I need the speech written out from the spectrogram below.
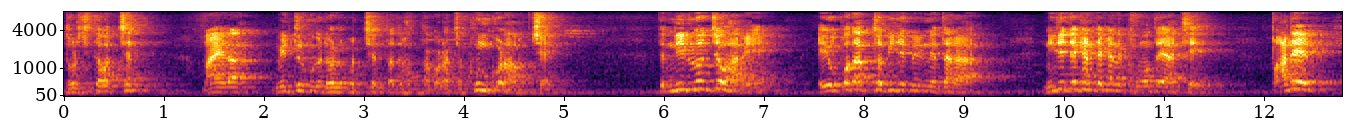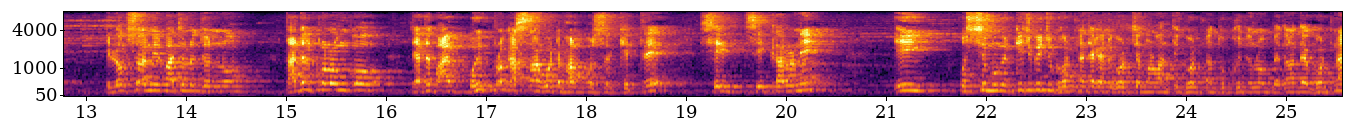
ধর্ষিত হচ্ছেন, মায়েরা মৃত্যুর মুখে ঢলে পড়ছেন, তাদের হত্যা করা হচ্ছে, খুন করা হচ্ছে। তো নির্লজ্জভাবে এই উপদার্থ বিজেপির নেতারা নিজে যেখানে যেখানে ক্ষমতায় আছে, তাদের লোকসভা নির্বাচনের জন্য তাদের কলঙ্ক যাতে বহিঃপ্রকাশ না ঘটে ভারতবর্ষের ক্ষেত্রে, সেই সেই কারণে এই পশ্চিমবঙ্গের কিছু কিছু ঘটনা যেখানে ঘটছে, মর্মান্তিক ঘটনা, দুঃখজনক, বেদনাদায়ক ঘটনা,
